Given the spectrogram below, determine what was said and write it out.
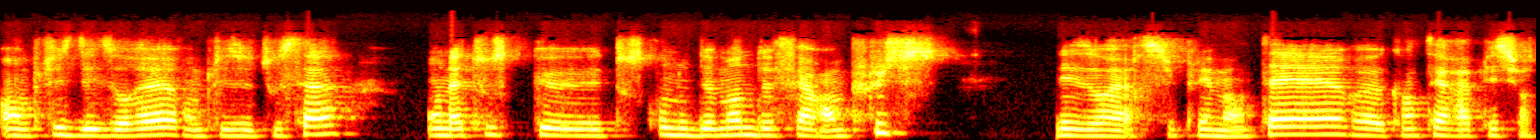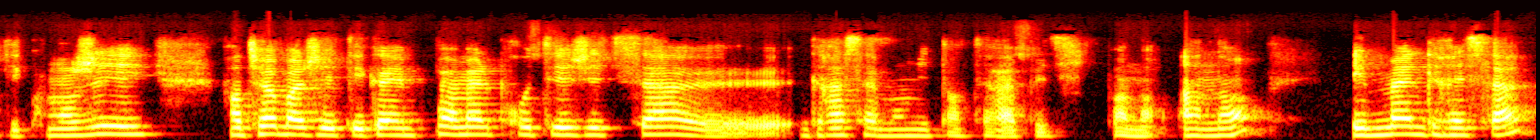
en plus des horaires, en plus de tout ça, on a tout ce que tout qu'on nous demande de faire en plus, les horaires supplémentaires, euh, quand tu es rappelé sur tes congés. Enfin, tu vois, moi, j'ai été quand même pas mal protégée de ça euh, grâce à mon mi-temps thérapeutique pendant un an. Et malgré ça,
